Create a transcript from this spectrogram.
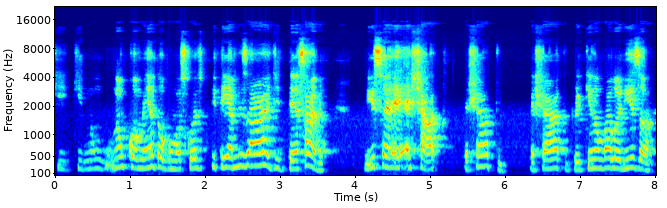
que, que não, não comenta algumas coisas porque tem amizade, tem, sabe? Isso é, é chato, é chato, é chato, porque não valoriza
